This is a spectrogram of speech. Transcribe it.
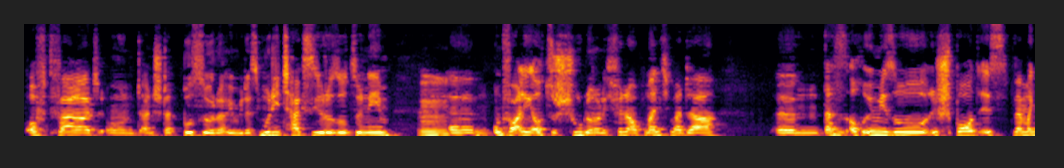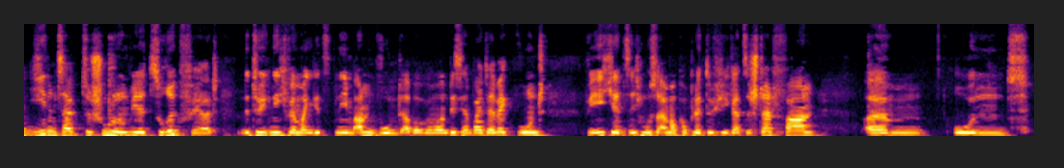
oft Fahrrad und anstatt Busse oder irgendwie das Mutti-Taxi oder so zu nehmen. Mhm. Ähm, und vor allen Dingen auch zur Schule. Und ich finde auch manchmal da, ähm, dass es auch irgendwie so Sport ist, wenn man jeden Tag zur Schule und wieder zurückfährt. Natürlich nicht, wenn man jetzt nebenan wohnt, aber wenn man ein bisschen weiter weg wohnt, wie ich jetzt, ich muss einmal komplett durch die ganze Stadt fahren. Ähm, und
